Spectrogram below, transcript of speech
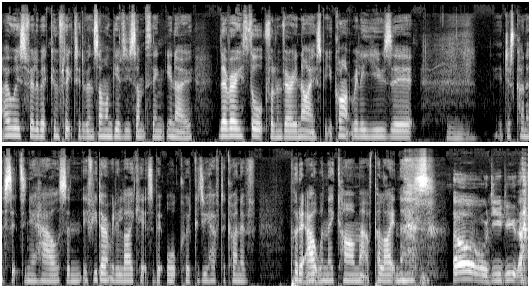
I always feel a bit conflicted when someone gives you something. You know, they're very thoughtful and very nice, but you can't really use it. Hmm. It just kind of sits in your house, and if you don't really like it, it's a bit awkward because you have to kind of put it out Hmm. when they come out of politeness. Oh, do you do that?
